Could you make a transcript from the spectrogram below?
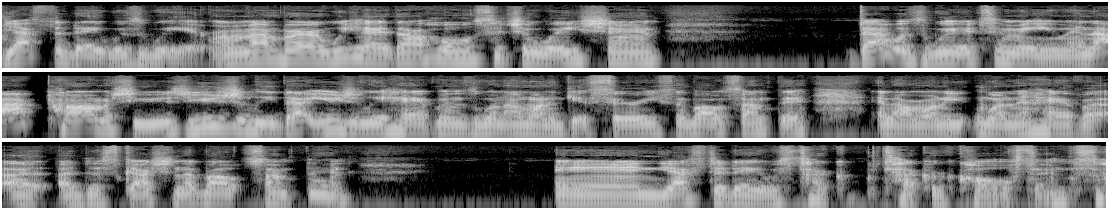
yesterday was weird. Remember, we had that whole situation. That was weird to me. And I promise you, it's usually that usually happens when I want to get serious about something and I want to want to have a, a, discussion about something. And yesterday it was Tucker, Tucker Carlson. So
